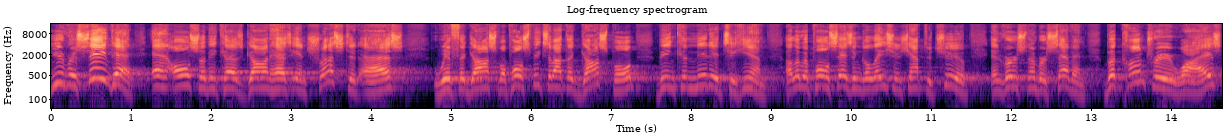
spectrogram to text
You've received it. And also because God has entrusted us with the gospel. Paul speaks about the gospel being committed to him. Uh, look what Paul says in Galatians chapter 2 and verse number 7. But contrariwise,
